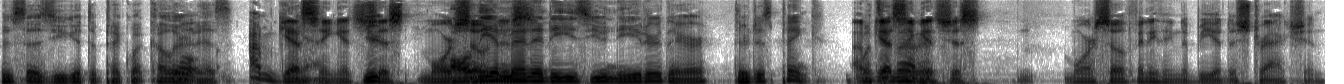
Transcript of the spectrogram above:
who says you get to pick what color Well, it is? I'm guessing it's You- just more All so. the just- amenities you need are there. They're just pink. I'm What's it guessing it's just more so, if anything, to be a distraction,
